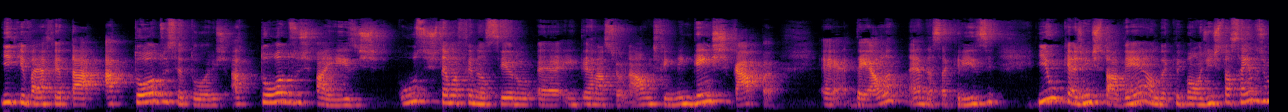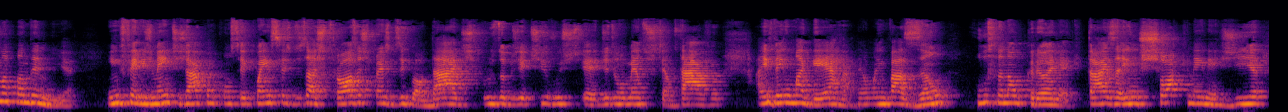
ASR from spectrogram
e que vai afetar a todos os setores, a todos os países, o sistema financeiro é, internacional, enfim, ninguém escapa é, dela, né, dessa crise. E o que a gente está vendo é que, bom, a gente está saindo de uma pandemia, infelizmente já com consequências desastrosas para as desigualdades, para os objetivos é, de desenvolvimento sustentável. Aí vem uma guerra, né, uma invasão russa na Ucrânia, que traz aí um choque na energia,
